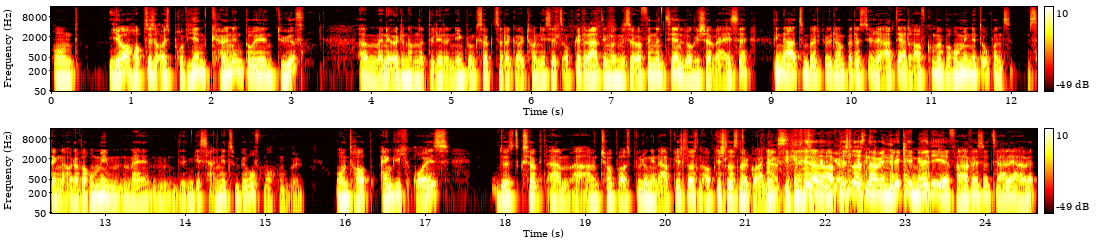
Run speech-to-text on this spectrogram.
Und ja, habe das alles probieren können, probieren dürfen. Ähm, meine Eltern haben natürlich dann irgendwann gesagt, so der Geldhahn ist jetzt abgedreht, ich muss mich selber finanzieren, logischerweise bin auch zum Beispiel dann bei der Syriate draufgekommen, warum ich nicht Opernsänger oder warum ich mein, den Gesang nicht zum Beruf machen will. Und habe eigentlich alles, du hast gesagt, ähm, an Jobausbildungen abgeschlossen, abgeschlossen halt gar nichts. Okay. Also abgeschlossen habe ich wirklich nur die EFH für soziale Arbeit.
